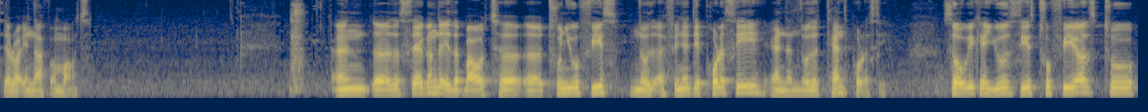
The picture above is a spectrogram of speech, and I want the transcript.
there are enough amounts. And uh, the second is about uh, uh, two new fields, node affinity policy and node taint policy. So we can use these two fields to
